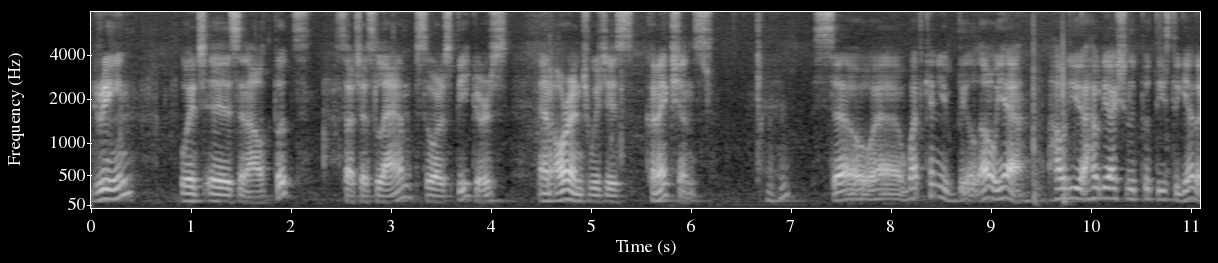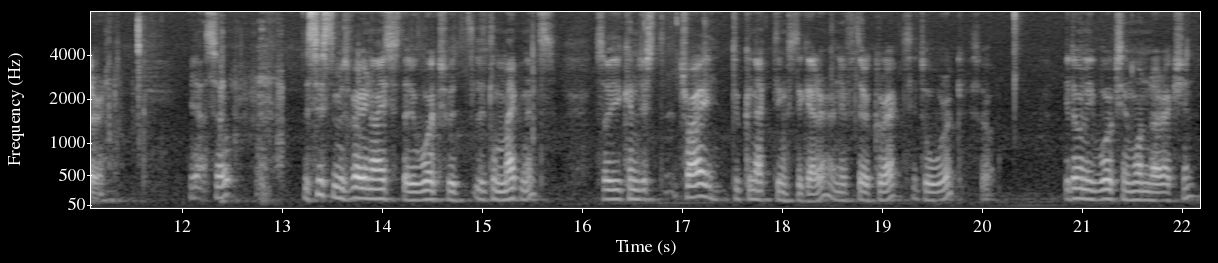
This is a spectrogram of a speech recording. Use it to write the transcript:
Green, which is an output, such as lamps or speakers, and orange, which is connections. Mhm. So uh, what can you build? Oh yeah, how do you how do you actually put these together? Yeah, so the system is very nice that it works with little magnets. So you can just try to connect things together, and if they're correct, it will work. So it only works in one direction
